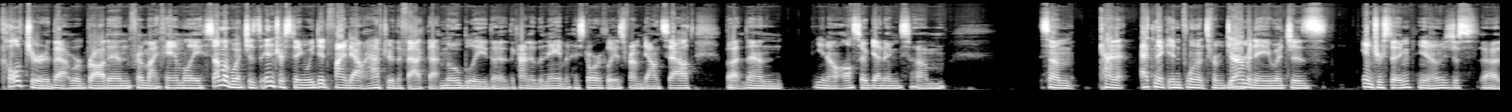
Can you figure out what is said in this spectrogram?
culture that were brought in from my family. Some of which is interesting. We did find out after the fact that Mobley, the the kind of the name and historically is from down south, but then you know also getting some some kind of ethnic influence from Germany, which is interesting. You know, it's just uh,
